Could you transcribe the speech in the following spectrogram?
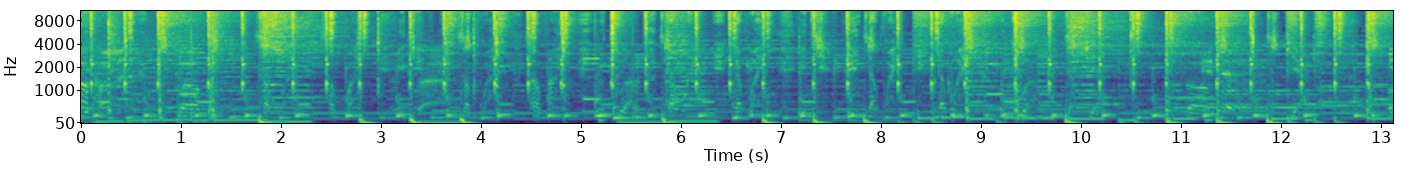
abọ otu a dawa dawa ije dawa dawa otu a pịa abọ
